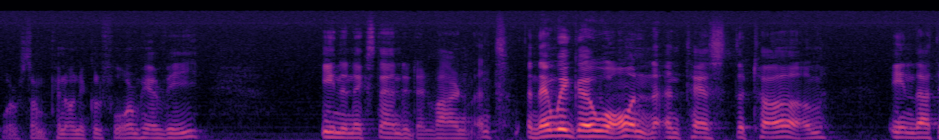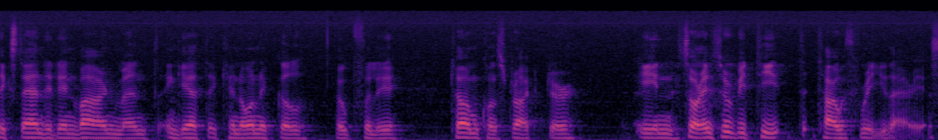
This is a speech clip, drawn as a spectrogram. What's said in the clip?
or some canonical form here, V in an extended environment. And then we go on and test the term in that extended environment and get a canonical, hopefully, term constructor in, sorry, it would be t tau 3 there, yes.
